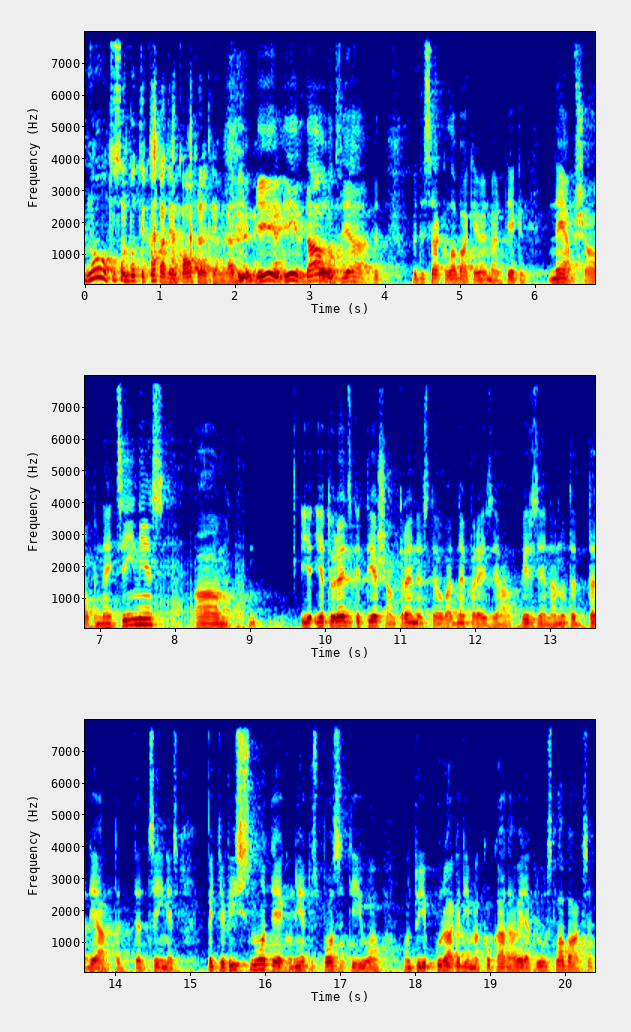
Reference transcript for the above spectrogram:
Nu, tas varbūt ir kaut kādiem konkrētiem gadījumiem. ir, ir daudz, jā. Bet, Bet es saku, labākie vienmēr tie, ka neapšaubi necīnies. Um, ja, ja tu redzi, ka tiešām treneris tev vada nepareizajā virzienā, nu tad, tad jā, tad, tad cīnies. Bet, ja viss notiek un iet uz pozitīvo, un tu jebkurā gadījumā kaut kādā veidā kļūsi labāks, ja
